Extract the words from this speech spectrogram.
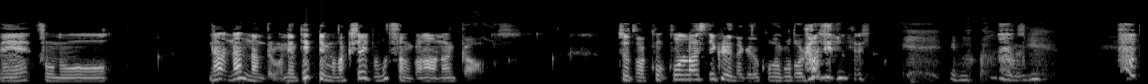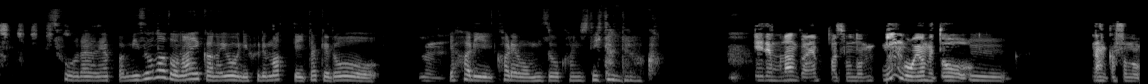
ね、その、な、なんなんだろうね。ペッペもなくしたいと思ってたのかな？なんか。ちょっとこ混乱してくるんだけど、このことが。え、わかんない。そうだよね。やっぱ溝などないかのように振る舞っていたけど、うん。やはり彼も溝を感じていたんだろうか。え、でもなんかやっぱその、ミンゴを読むと、うん。なんかその、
